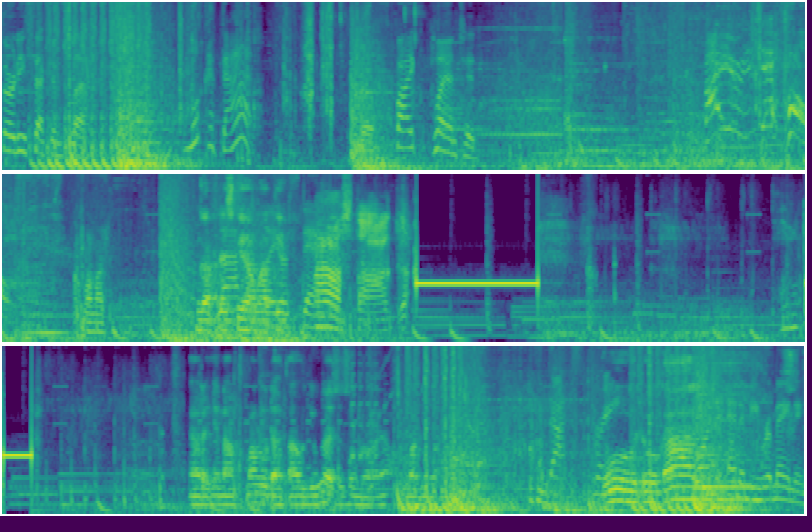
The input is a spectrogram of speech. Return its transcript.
30 seconds left. Look at that. Spike planted. Fire in the hole. Aku mati. Enggak, Rizky yang mati. Astaga. Nyariin Akmal udah tahu juga sih sebenarnya Akmal di mana. That's three. Waduh One kali.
